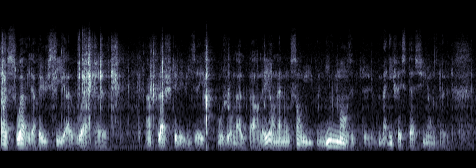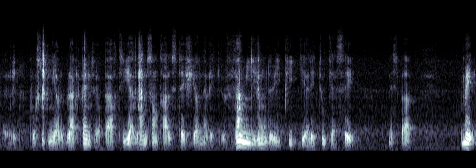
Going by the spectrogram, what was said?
Un soir, il a réussi à avoir euh, un flash télévisé au journal Parlé en annonçant une, immense manifestation euh, pour soutenir le Black Panther Party à Grand Central Station avec 20 millions de hippies qui allaient tout casser, n'est-ce pas? Mais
